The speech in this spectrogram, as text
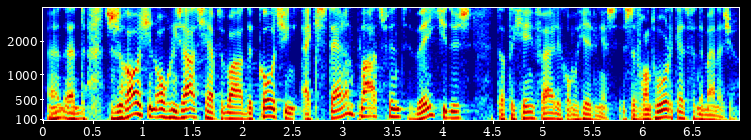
En dus als je een organisatie hebt waar de coaching extern plaatsvindt, weet je dus dat er geen veilige omgeving is. Is de verantwoordelijkheid van de manager.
